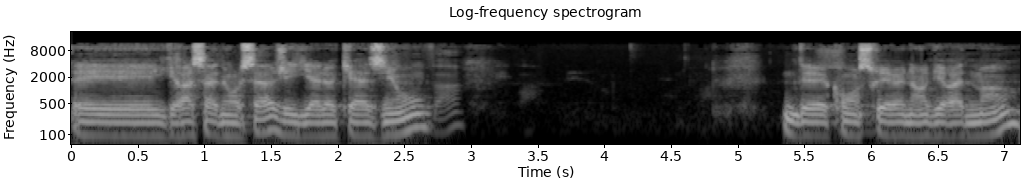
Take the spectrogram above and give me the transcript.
Et grâce à nos sages, il y a l'occasion de construire un environnement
